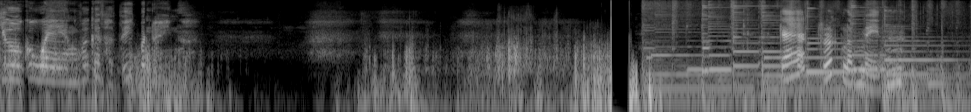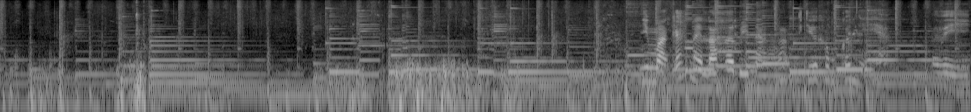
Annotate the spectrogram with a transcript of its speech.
chưa có quen với cái thời tiết bên này nữa. Cát rất là mịn. Nhưng mà cát này là hơi bị nặng đó, chứ không có nhẹ. Tại vì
